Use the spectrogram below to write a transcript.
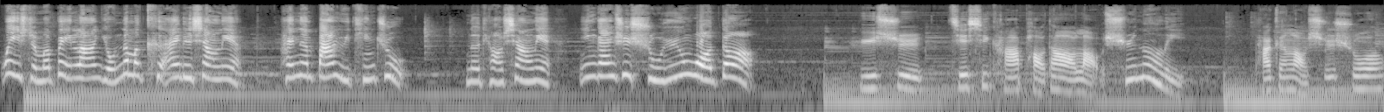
为什么贝拉有那么可爱的项链，还能把雨停住？那条项链应该是属于我的。”于是，杰西卡跑到老师那里，他跟老师说：“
